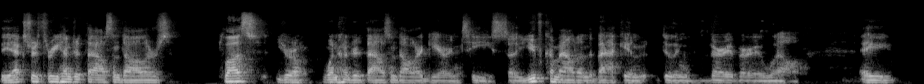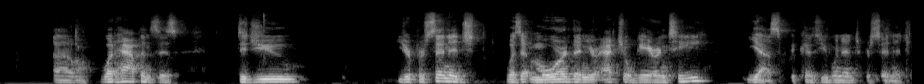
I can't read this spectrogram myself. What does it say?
the extra $300,000 plus your $100,000 guarantee. So you've come out on the back end doing very, very well. A um, what happens is, did you your percentage was it more than your actual guarantee? Yes, because you went into percentage.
